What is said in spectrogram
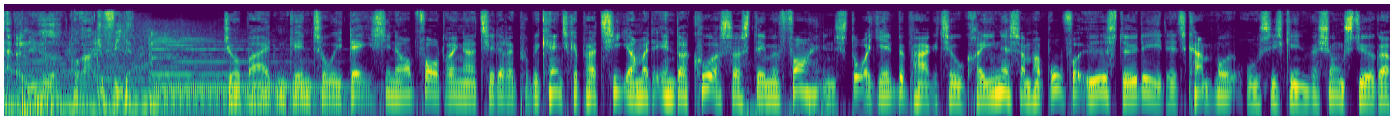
er der nyheder på Radio 4. Joe Biden gentog i dag sine opfordringer til det republikanske parti om at ændre kurs og stemme for en stor hjælpepakke til Ukraine, som har brug for øget støtte i dets kamp mod russiske invasionsstyrker.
